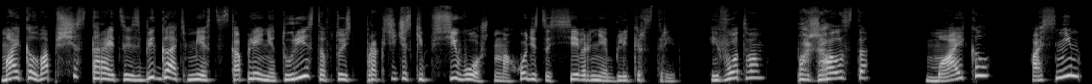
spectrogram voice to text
Майкл вообще старается избегать мест скопления туристов, то есть практически всего, что находится севернее Бликер-стрит. И вот вам, Пожалуйста. Майкл? А с ним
